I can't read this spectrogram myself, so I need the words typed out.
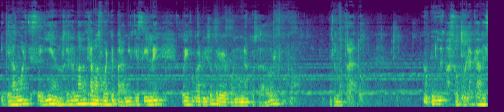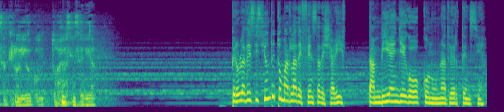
y que las muertes seguían. O sea, era más, era más fuerte para mí que decirle, oye, con permiso, pero yo con un acosador, no, yo no trato. Ni me pasó por la cabeza, te lo digo con toda la sinceridad. Pero la decisión de tomar la defensa de Sharif también llegó con una advertencia.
